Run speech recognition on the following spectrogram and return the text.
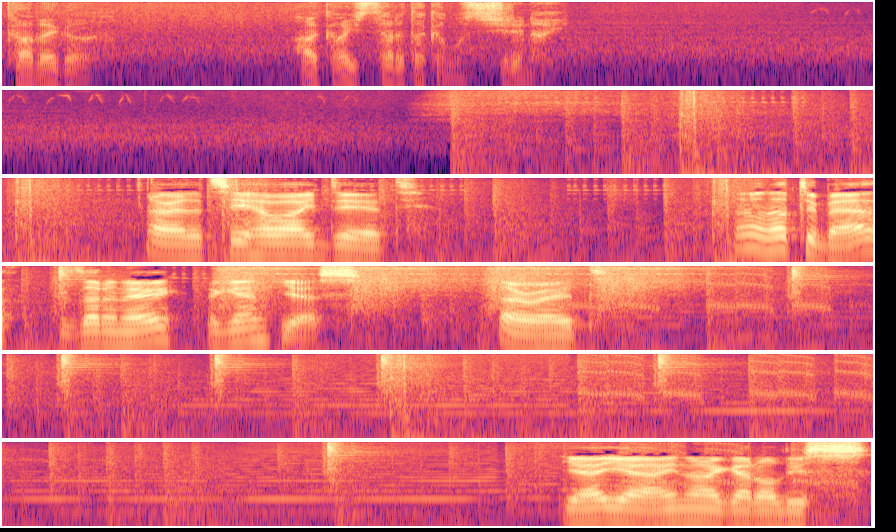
壁が破壊されたかもしれない Alright, let's see how I did. Oh, not too bad. Is that an A again? Yes. Alright. Yeah, yeah, I know I got all these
